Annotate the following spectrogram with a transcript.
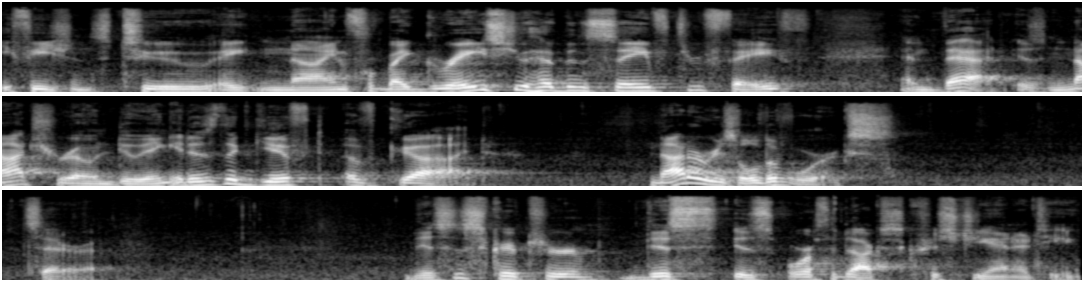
Ephesians 2 8 and 9. For by grace you have been saved through faith, and that is not your own doing, it is the gift of God, not a result of works etc. This is scripture. This is Orthodox Christianity.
